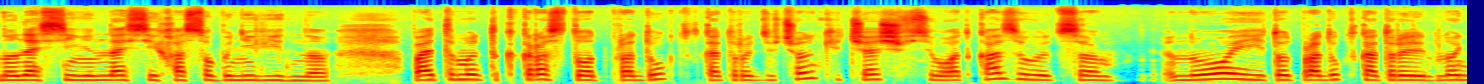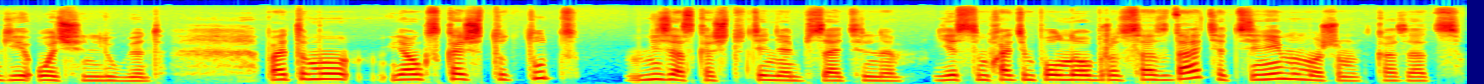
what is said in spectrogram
наноси, не наноси, их особо не видно. Поэтому это как раз тот продукт, от которого девчонки чаще всего отказываются, но и тот продукт, который многие очень любят. Поэтому я могу сказать, что тут Нельзя сказать, что тени обязательны. Если мы хотим полный образ создать, от теней мы можем отказаться.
